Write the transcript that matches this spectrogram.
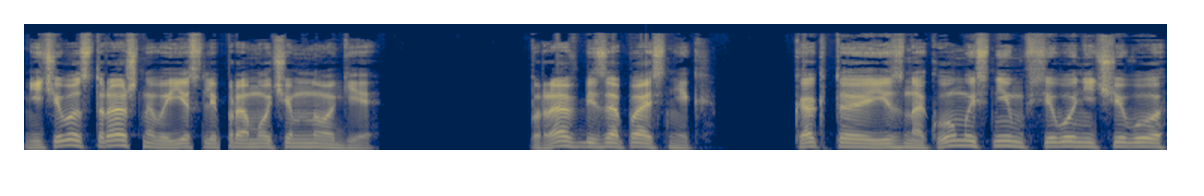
ничего страшного, если промочим ноги». «Прав, безопасник. Как-то и знакомы с ним всего ничего,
